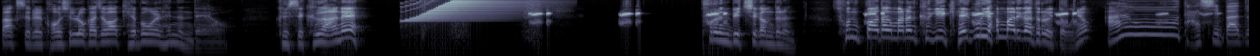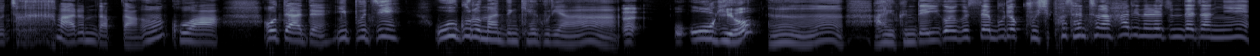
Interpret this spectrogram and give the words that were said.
박스를 거실로 가져와 개봉을 했는데요. 글쎄 그 안에 푸른 빛이 감드는 손바닥만한 크기의 개구리 한 마리가 들어있더군요. 아유, 다시 봐도 참 아름답다. 응? 고아. 어때 아들? 이쁘지? 옥으로 만든 개구리야. 에, 오, 옥이요? 응. 아니 근데 이걸 글쎄 무려 90%나 할인을 해준다잖니.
